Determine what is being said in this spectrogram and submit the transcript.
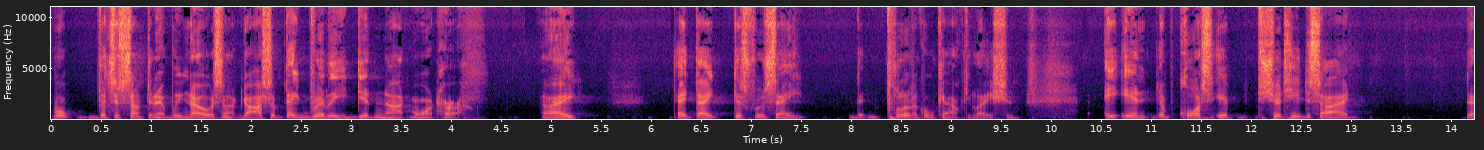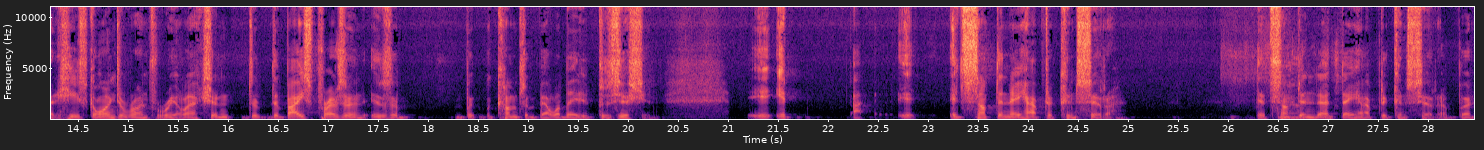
well, this is something that we know. It's not gossip. They really did not want her. All right, they, they this was a political calculation, and of course, if should he decide that he's going to run for reelection, the, the vice president is a becomes a elevated position. It, it, it it's something they have to consider. It's something yeah. that they have to consider, but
